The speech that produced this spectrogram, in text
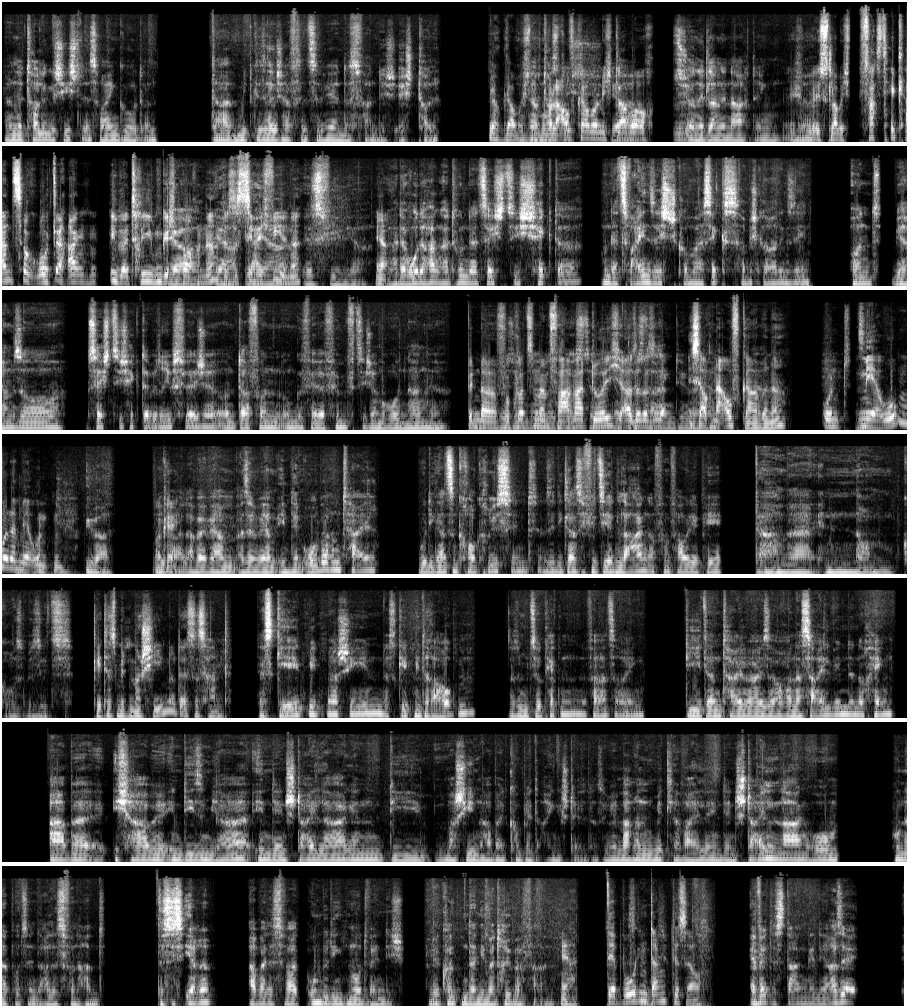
Wir haben eine tolle Geschichte, das Weingut und da Mitgesellschafter zu werden, das fand ich echt toll. Ja, glaube ich, eine tolle Aufgabe und ich ja, glaube auch. Muss ich auch nicht lange nachdenken. Ich, ja. Ist, glaube ich, fast der ganze Rote Hang übertrieben gesprochen, ja, ne? Das ist ziemlich viel, ne? Ist viel, ja. ja. Der Rote Hang hat 160 Hektar, 162,6 habe ich gerade gesehen. Und wir haben so 60 Hektar Betriebsfläche und davon ungefähr 50 am Roten Hang, ja. Bin da vor kurzem mit dem Fahrrad durch, also das ist auch eine Aufgabe, ne? Und also mehr oben oder mehr unten? Überall. Okay. Überall. Aber wir haben, also wir haben in dem oberen Teil, wo die ganzen Grand Crus sind, also die klassifizierten Lagen auch vom VDP, da haben wir enorm großen Besitz. Geht das mit Maschinen oder ist es Hand? Das geht mit Maschinen, das geht mit Raupen, also mit so Kettenfahrzeugen, die dann teilweise auch an der Seilwinde noch hängen. Aber ich habe in diesem Jahr in den Steillagen die Maschinenarbeit komplett eingestellt. Also wir machen mittlerweile in den steilen Lagen oben 100% alles von Hand. Das ist irre, aber das war unbedingt notwendig. Wir konnten da nicht mehr drüber fahren. Ja, der Boden dankt es auch. Er wird es danken, ja. Also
